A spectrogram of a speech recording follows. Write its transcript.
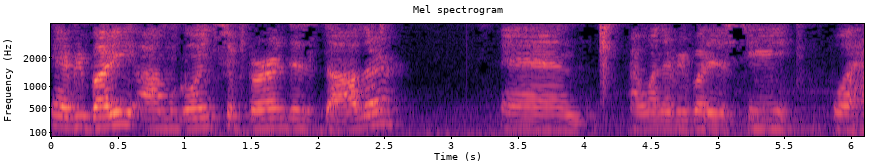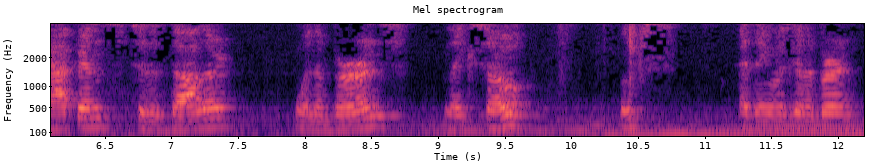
Everybody, I'm going to burn this dollar and I want everybody to see what happens to this dollar when it burns, like so. Oops, I think it was gonna burn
